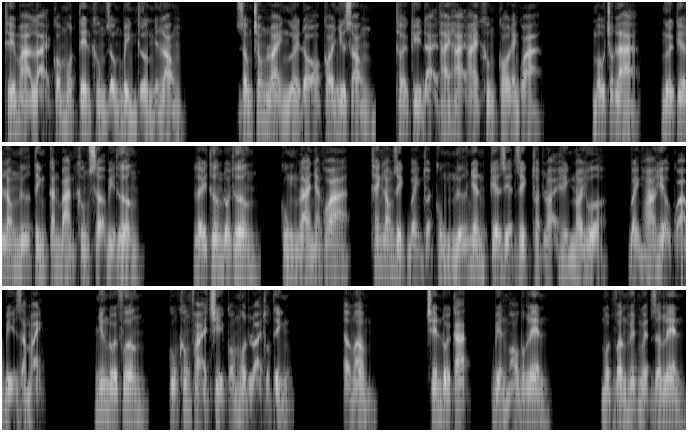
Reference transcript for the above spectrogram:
thế mà lại có một tên không giống bình thường nhân long. Giống trong loại người đó coi như xong, thời kỳ đại thai hại ai không có đánh qua. Mấu chốt là, người kia long nữ tính căn bản không sợ bị thương. Lấy thương đổi thương, cùng là nhãn khoa, thanh long dịch bệnh thuật cùng nữ nhân kia diệt dịch thuật loại hình nói hùa bệnh hóa hiệu quả bị giảm mạnh. Nhưng đối phương cũng không phải chỉ có một loại thuộc tính. Ầm ầm. Trên đồi cát, biển máu bốc lên. Một vầng huyết nguyệt dâng lên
